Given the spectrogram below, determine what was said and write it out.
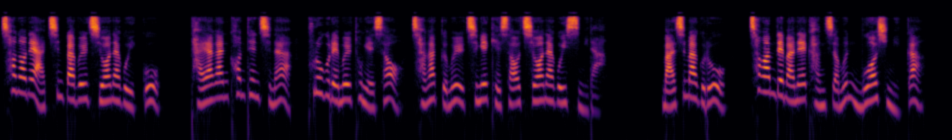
천 원의 아침밥을 지원하고 있고 다양한 컨텐츠나 프로그램을 통해서 장학금을 증액해서 지원하고 있습니다. 마지막으로 청암대만의 강점은 무엇입니까?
